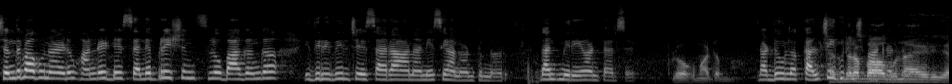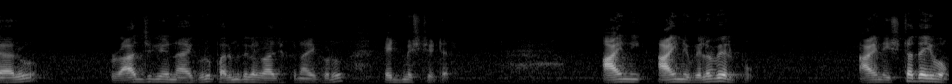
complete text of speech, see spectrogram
చంద్రబాబు నాయుడు హండ్రెడ్ డేస్ సెలబ్రేషన్స్లో భాగంగా ఇది రివీల్ చేశారా? అని అనేసి అని అంటున్నారు. దానికి మీరు ఏమంటారు సార్? ఇప్పుడు ఒక మాట లడ్డూలో కల్తీ చంద్రబాబు నాయుడు గారు రాజకీయ నాయకుడు పరిమిత గల రాజకీయ నాయకుడు అడ్మినిస్ట్రేటర్ ఆయన ఆయన విలవేల్పు ఆయన ఇష్టదైవం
